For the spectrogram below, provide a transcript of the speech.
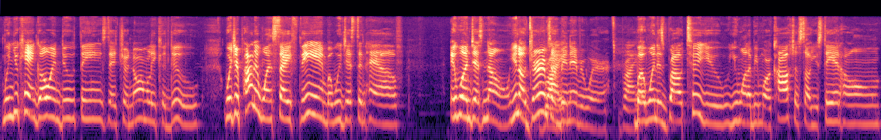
when you can't go and do things that you normally could do, which it probably wasn't safe then, but we just didn't have. It wasn't just known. You know, germs right. have been everywhere. Right. But when it's brought to you, you want to be more cautious, so you stay at home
